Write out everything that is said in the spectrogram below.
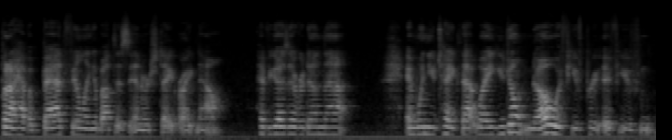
but I have a bad feeling about this interstate right now. Have you guys ever done that? And when you take that way, you don't know if you've if you've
